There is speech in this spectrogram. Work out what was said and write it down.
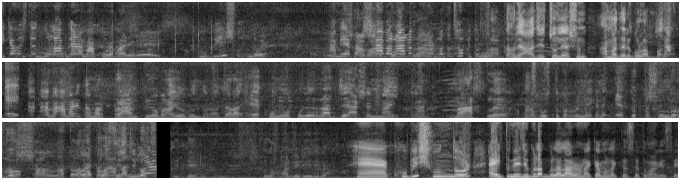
এটা হচ্ছে গোলাপ গ্রাম আপুর পারে খুবই সুন্দর। আমি এখন সাবান আলমগীরের মতো ছবি তুলব তাহলে আজই চলে আসুন আমাদের গোলাপ বাগান আমার আমার প্রাণপ্রিয় ভাই ও বন্ধুরা যারা এখনও ফুলের রাজ্যে আসেন নাই গান না আসলে আপনারা বুঝতে পারবেন না এখানে এত একটা সৌন্দর্য আল্লাহ তাআলা সৃষ্টি করছে। শুধু আমার ভিডিও দিবা। হ্যাঁ খুবই সুন্দর। এই তুমি এই যে গোলাপগুলা লাড়ো না কেমন লাগতেছে তোমার কাছে?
